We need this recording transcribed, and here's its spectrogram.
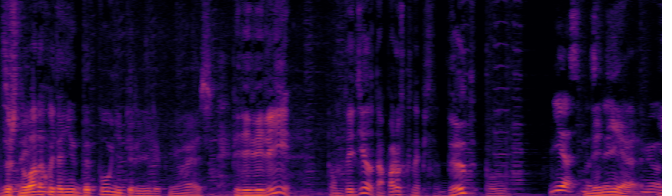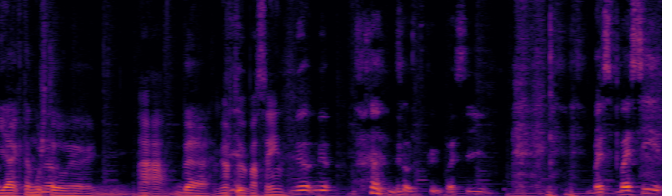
Слушай, ну ладно, хоть они Дэдпул не перевели, понимаешь? Перевели? В том-то и дело, там по-русски написано Дэдпул. Не, в Да смысле, не, мёд- я к тому, что... А, Да. мертвый бассейн. Мёртвый бассейн. Бас- Бассейн.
